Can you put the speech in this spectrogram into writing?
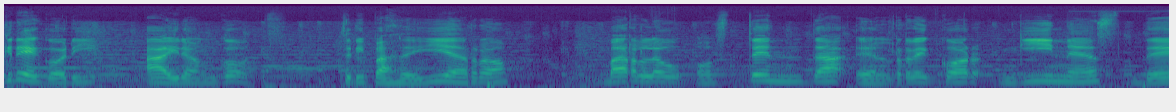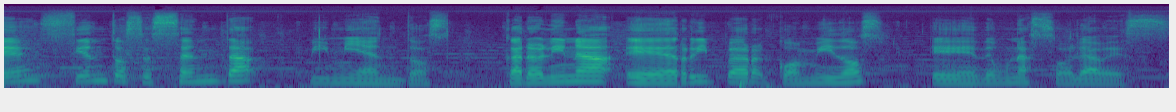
Gregory, Iron Goat, Tripas de Hierro, Barlow ostenta el récord Guinness de 160 pimientos. Carolina eh, Reaper comidos eh, de una sola vez.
